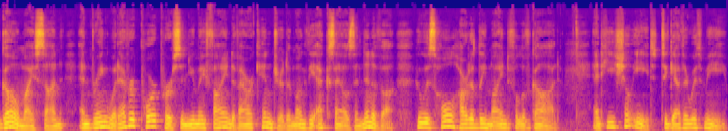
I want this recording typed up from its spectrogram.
Go, my son, and bring whatever poor person you may find of our kindred among the exiles in Nineveh, who is wholeheartedly mindful of God, and he shall eat together with me.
